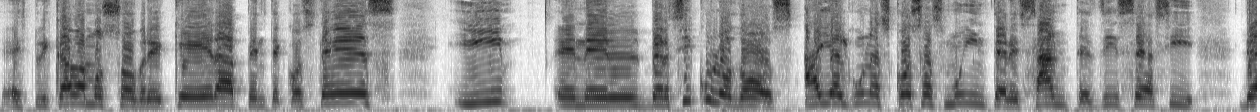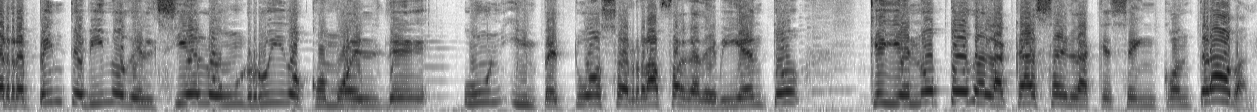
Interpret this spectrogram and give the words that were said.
Explicábamos sobre qué era Pentecostés y en el versículo 2 hay algunas cosas muy interesantes. Dice así, de repente vino del cielo un ruido como el de un impetuosa ráfaga de viento que llenó toda la casa en la que se encontraban.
